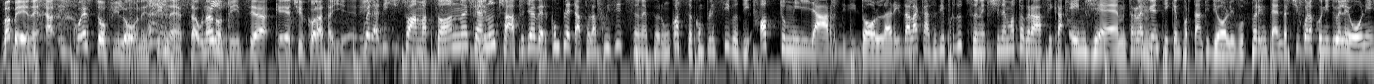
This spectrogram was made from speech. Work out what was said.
Va bene, ah, in questo filone si innesta una Sì. notizia che è circolata ieri. Quella dici su Amazon Sì. che ha annunciato di aver completato l'acquisizione per un costo complessivo di 8 miliardi di dollari dalla casa di produzione cinematografica MGM, tra le Mm. più antiche e importanti di Hollywood, per intenderci quella con i due leoni.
